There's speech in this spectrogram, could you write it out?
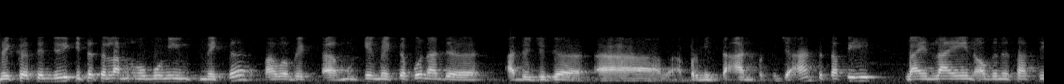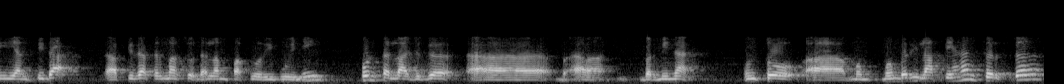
Mereka sendiri kita telah menghubungi mereka bahawa mereka, uh, mungkin mereka pun ada ada juga uh, permintaan pekerjaan tetapi lain-lain organisasi yang tidak uh, tidak termasuk dalam 40 ribu ini pun telah juga uh, uh, berminat untuk uh, memberi latihan serta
